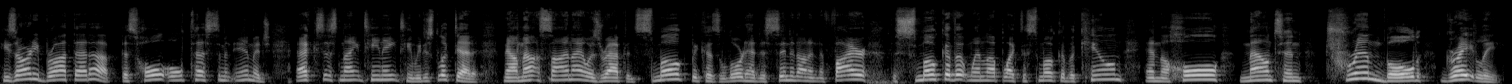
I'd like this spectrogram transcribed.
He's already brought that up. This whole Old Testament image, Exodus 19, 18. We just looked at it. Now, Mount Sinai was wrapped in smoke because the Lord had descended on it in a fire. The smoke of it went up like the smoke of a kiln, and the whole mountain trembled greatly.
